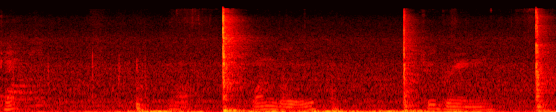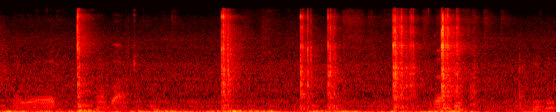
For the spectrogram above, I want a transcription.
Okay. Now, one blue, two green, a red, and a black. This one. Mm-hmm.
